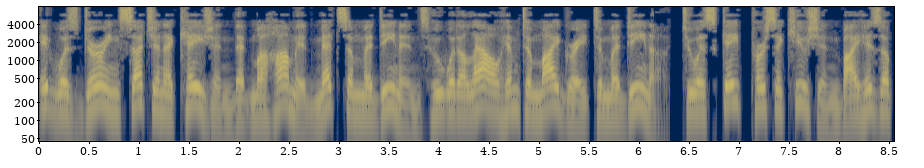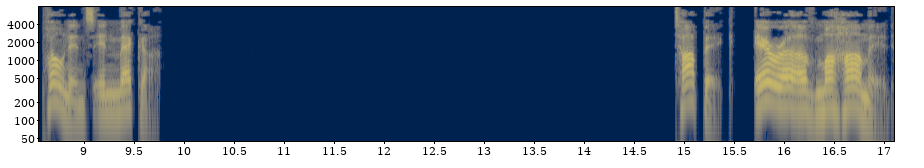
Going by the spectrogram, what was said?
It was during such an occasion that Muhammad met some Medinans who would allow him to migrate to Medina, to escape persecution by his opponents in Mecca. Era of Muhammad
